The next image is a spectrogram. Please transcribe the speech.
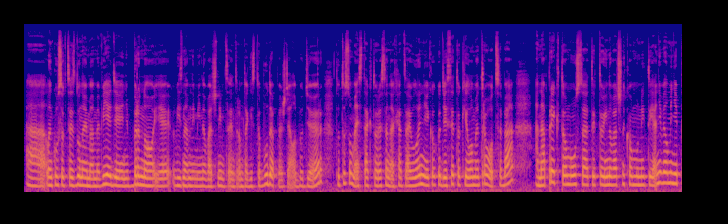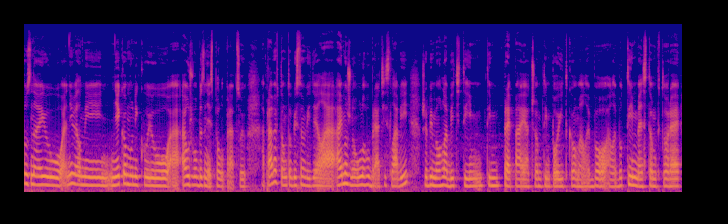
A len kúsok cez Dunaj máme Viedeň, Brno je významným inovačným centrom, takisto Budapešť alebo Dör. Toto sú mesta, ktoré sa nachádzajú len niekoľko desiatok kilometrov od seba a napriek tomu sa tieto inovačné komunity ani veľmi nepoznajú, ani veľmi nekomunikujú a, a už vôbec nespolupracujú. A práve v tomto by som videla aj možno úlohu Bratislavy, že by mohla byť tým, tým prepájačom, tým pojitkom alebo, alebo tým mestom, ktoré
